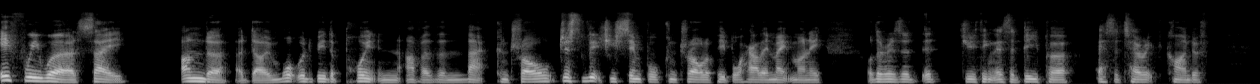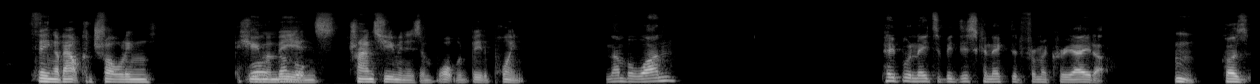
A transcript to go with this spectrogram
if we were, say, under a dome, what would be the point in other than that control? Just literally simple control of people, how they make money, or there is a, a do you think there's a deeper esoteric kind of thing about controlling human number- beings, transhumanism? What would be the point? Number one, people need to be disconnected from a creator. Hmm. Because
